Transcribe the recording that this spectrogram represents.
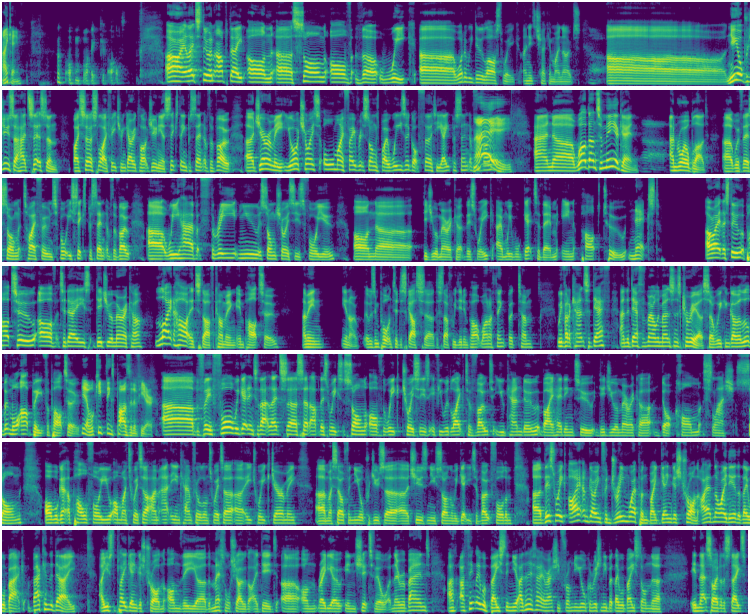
I came. oh my god all right let's do an update on uh song of the week uh what did we do last week i need to check in my notes uh new york producer had citizen by Sir Sly featuring Gary Clark Jr. 16% of the vote. Uh, Jeremy, your choice, All My Favorite Songs by Weezer got 38% of the vote. Hey! And uh, well done to me again. And Royal Blood uh, with their song Typhoons, 46% of the vote. Uh, we have three new song choices for you on uh, Did You America this week, and we will get to them in part two next. All right, let's do part two of today's Did You America? Light-hearted stuff coming in part two. I mean, you know, it was important to discuss uh, the stuff we did in part one, I think, but um, we've had a cancer death and the death of Marilyn Manson's career, so we can go a little bit more upbeat for part two. Yeah, we'll keep things positive here. Uh, before we get into that, let's uh, set up this week's Song of the Week choices. If you would like to vote, you can do by heading to didyouamerica.com slash song. Or we'll get a poll for you on my Twitter. I'm at Ian Camfield on Twitter. Uh, each week, Jeremy, uh, myself, and New York producer uh, choose a new song and we get you to vote for them. Uh, this week, I am going for Dream Weapon by Genghis Tron. I had no idea that they were back. Back in the day, I used to play Genghis Tron on the uh, the metal show that I did uh, on radio in Shittsville, and they were a band. I, I think they were based in New. I don't know if they were actually from New York originally, but they were based on the in that side of the states.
